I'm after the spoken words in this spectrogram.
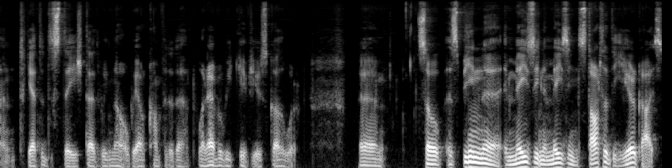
and to get to the stage that we know we are confident that whatever we give you is gonna work um, so it's been an amazing, amazing start of the year, guys.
